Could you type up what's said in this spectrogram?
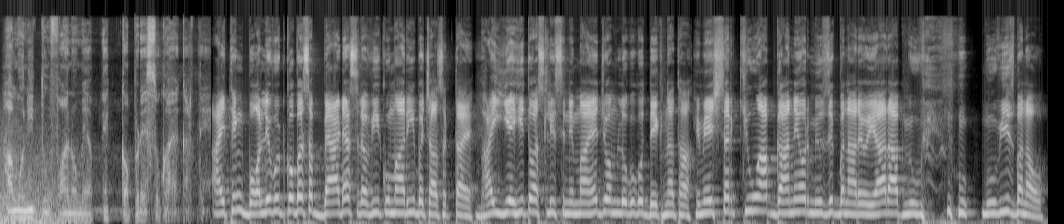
हम उन्हीं तूफानों में अपने कपड़े सुखाया करते हैं। आई थिंक बॉलीवुड को बस अब बैड एस रवि कुमार ही बचा सकता है। भाई, यही तो असली सिनेमा है जो हम लोगों को देखना था। हिमेश सर, क्यों आप गाने और म्यूज़िक बना रहे हो? यार, आप मूवी मूवीज़ बनाओ।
